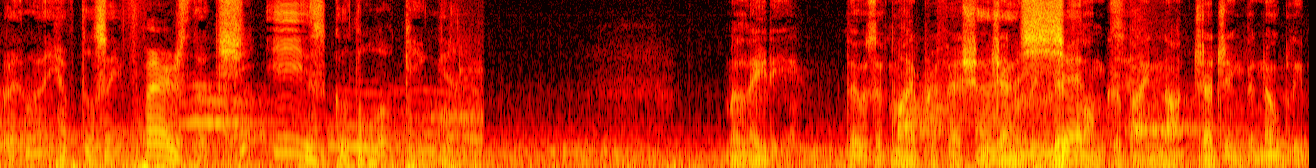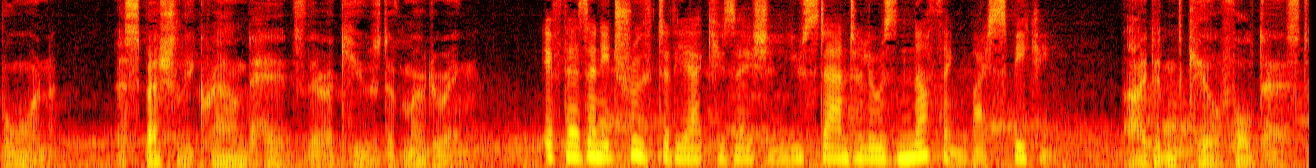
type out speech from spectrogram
Well, I have to say first that she is good looking. Milady, those of my profession Ah, generally shit. live longer by not judging the nobly born. Especially crowned heads they're accused of murdering. If there's any truth to the accusation, you stand to lose nothing by speaking. I didn't kill Foltest.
